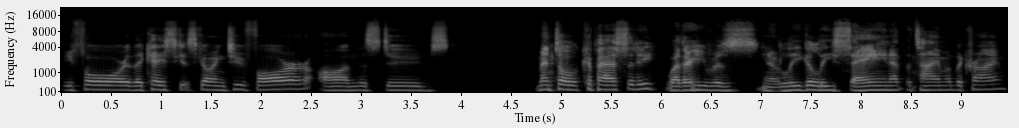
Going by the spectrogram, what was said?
before the case gets going too far on this dude's mental capacity, whether he was, you know, legally sane at the time of the crime.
